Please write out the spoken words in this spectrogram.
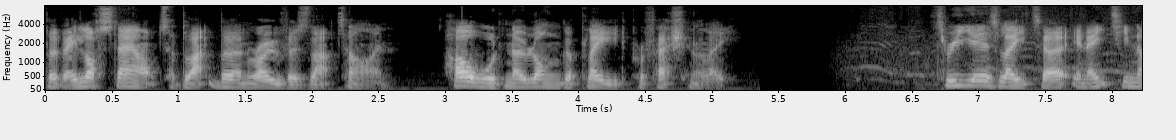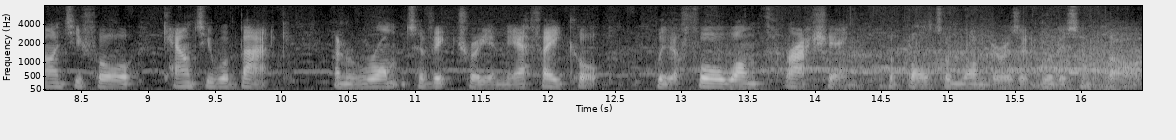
but they lost out to Blackburn Rovers that time. Harwood no longer played professionally. Three years later, in 1894, County were back and romped to victory in the FA Cup with a 4 1 thrashing of Bolton Wanderers at Goodison Park.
